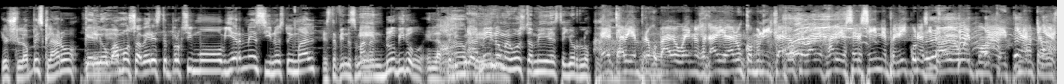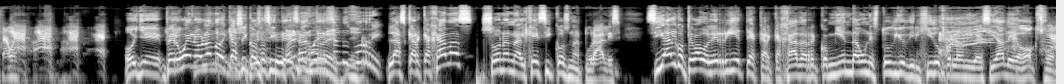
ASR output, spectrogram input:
George López, claro, que Bien, lo vamos a ver este próximo viernes, si no estoy mal, Este fin de semana. en Blue Beetle, en la película A mí no me gusta a mí este George López. Él está bien preocupado, güey. Nos acaba de llegar un comunicado que va a dejar de hacer cine, películas y todo, güey, porque no te gusta, güey. Oye, pero bueno, hablando de casos y cosas interesantes. Burre. Las carcajadas son analgésicos naturales. Si algo te va a doler, ríete a carcajadas. Recomienda un estudio dirigido por la Universidad de Oxford.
